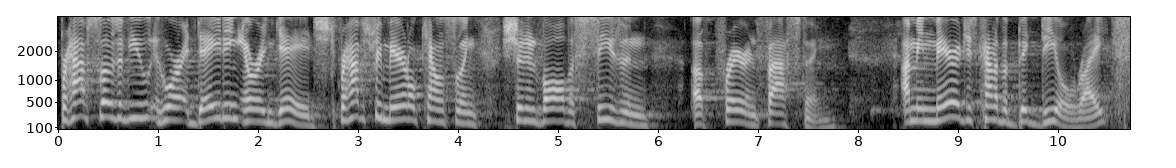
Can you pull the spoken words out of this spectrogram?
Perhaps those of you who are dating or engaged, perhaps premarital counseling should involve a season of prayer and fasting. I mean, marriage is kind of a big deal, right?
